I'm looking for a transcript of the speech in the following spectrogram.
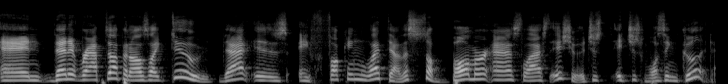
And then it wrapped up, and I was like, dude, that is a fucking letdown. This is a bummer ass last issue. It just it just wasn't good.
